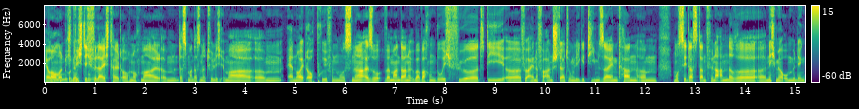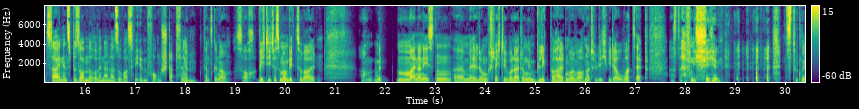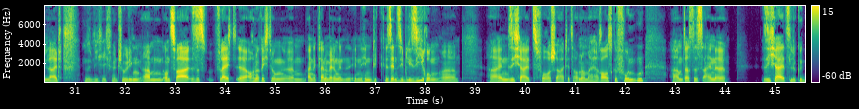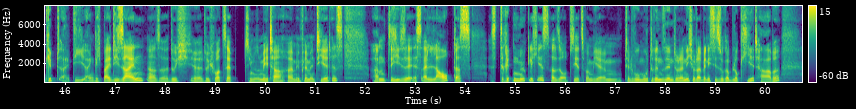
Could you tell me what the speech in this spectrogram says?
Ja, und, nicht, und ne? wichtig ja. vielleicht halt auch nochmal, ähm, dass man das natürlich immer ähm, erneut auch prüfen muss. Ne? Also wenn man da eine Überwachung durchführt, die äh, für eine Veranstaltung legitim sein kann, ähm, muss sie das dann für eine andere äh, nicht mehr unbedingt sein, insbesondere wenn dann da sowas wie Impfungen stattfinden. Ja, ganz genau. Ist auch wichtig, das immer im Blick zu behalten. Ähm, mit meiner nächsten äh, Meldung, schlechte Überleitung im Blick behalten, wollen wir auch natürlich wieder WhatsApp. Das darf nicht fehlen. Es tut mir leid, muss ich mich echt für entschuldigen. Ähm, und zwar es ist vielleicht äh, auch eine Richtung, ähm, eine kleine Meldung in, in Hinblick Sensibilisierung. Äh, ein Sicherheitsforscher hat jetzt auch nochmal herausgefunden, ähm, dass es eine Sicherheitslücke gibt, die eigentlich bei Design, also durch, äh, durch WhatsApp bzw. Meta ähm, implementiert ist ähm, diese es erlaubt, dass es Dritten möglich ist, also ob sie jetzt bei mir im Telefonmut drin sind oder nicht, oder wenn ich sie sogar blockiert habe,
